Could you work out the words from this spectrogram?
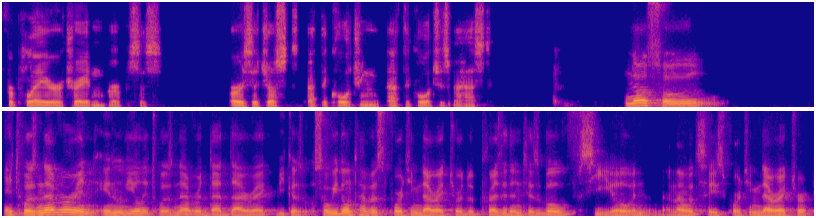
for player trading purposes? Or is it just at the coaching at the coach's behest? No, so it was never in, in Lille, it was never that direct because so we don't have a sporting director. The president is both CEO and, and I would say sporting director.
